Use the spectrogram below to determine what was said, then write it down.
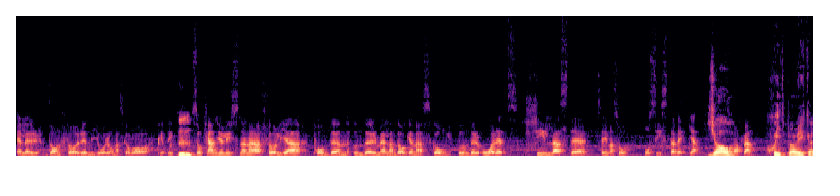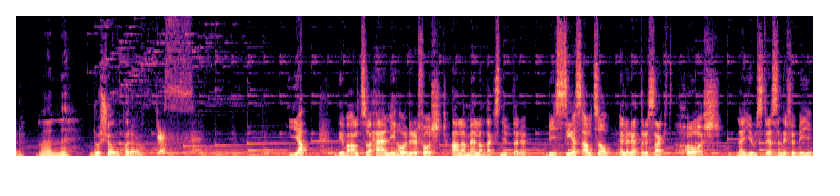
Eller dagen före nyår om man ska vara petig. Mm. Så kan ju lyssnarna följa podden under mellandagarnas gång. Under årets chillaste, säger man så, och sista vecka. Ja, Smart va? skitbra Rickard. Men då kör vi på det då. Yes! Japp, det var alltså här ni hörde det först, alla mellandagsnjutare. Vi ses alltså, eller rättare sagt hörs, när julstressen är förbi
